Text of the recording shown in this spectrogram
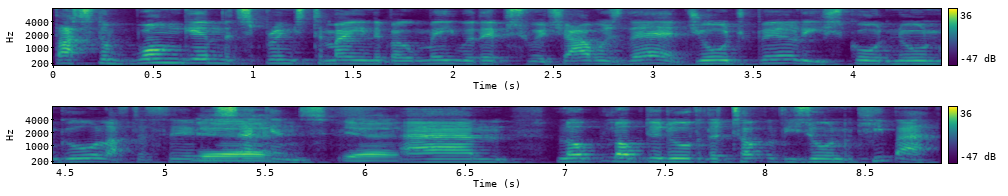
that's the one game that springs to mind about me with Ipswich. I was there. George Burley scored an own goal after 30 Yeah, seconds. yeah. Um, lob, lobbed it over the top of his own keeper.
